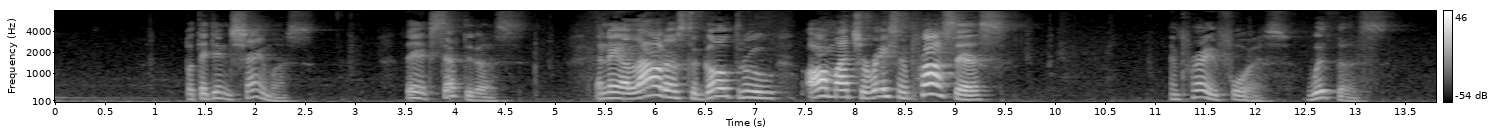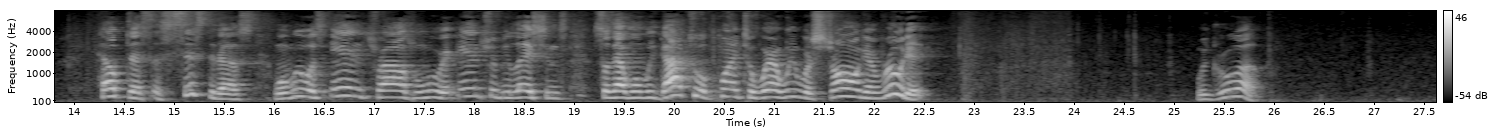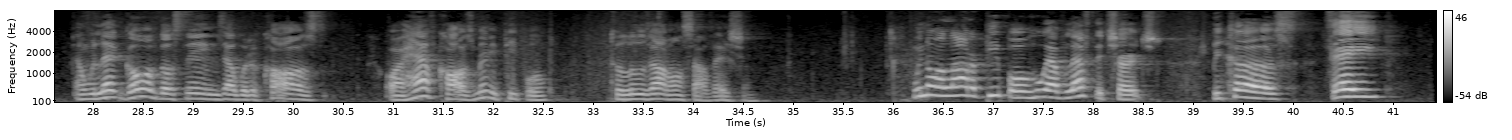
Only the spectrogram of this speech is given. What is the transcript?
But they didn't shame us, they accepted us. And they allowed us to go through our maturation process and prayed for us, with us helped us, assisted us when we was in trials, when we were in tribulations, so that when we got to a point to where we were strong and rooted, we grew up. And we let go of those things that would have caused or have caused many people to lose out on salvation. We know a lot of people who have left the church because they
